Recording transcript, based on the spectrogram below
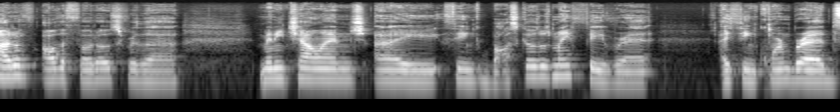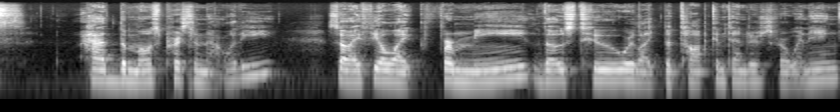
Out of all the photos for the mini challenge, I think Bosco's was my favorite. I think Cornbread's had the most personality so I feel like for me, those two were like the top contenders for winning.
